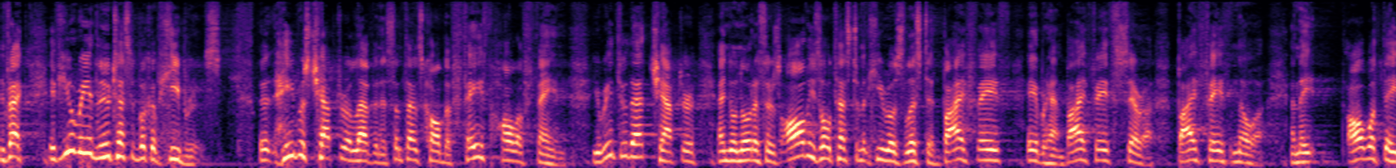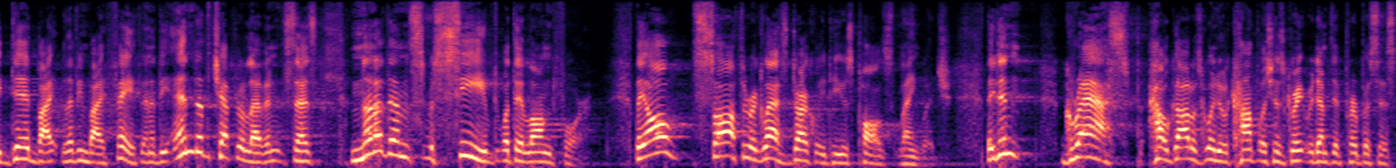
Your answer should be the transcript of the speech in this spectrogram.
In fact, if you read the New Testament book of Hebrews, Uh, Hebrews chapter 11 is sometimes called the Faith Hall of Fame. You read through that chapter, and you'll notice there's all these Old Testament heroes listed by faith, Abraham, by faith, Sarah, by faith, Noah. And they, all what they did by living by faith. And at the end of chapter 11, it says, none of them received what they longed for. They all saw through a glass darkly, to use Paul's language. They didn't grasp how God was going to accomplish his great redemptive purposes,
